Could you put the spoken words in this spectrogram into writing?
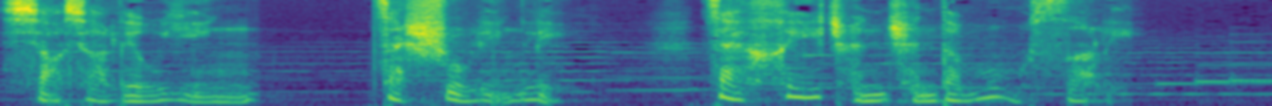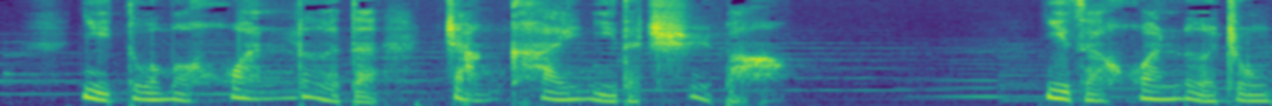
小小流萤，在树林里，在黑沉沉的暮色里，你多么欢乐地展开你的翅膀！你在欢乐中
